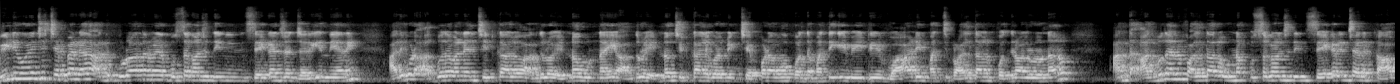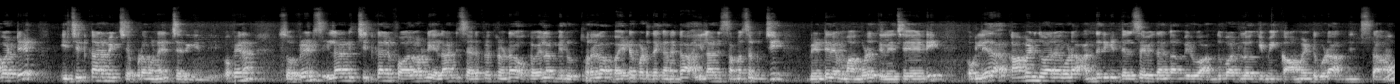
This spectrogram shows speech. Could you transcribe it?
వీటి గురించి చెప్పాను కదా అది పురాతనమైన పుస్తకం నుంచి దీనిని సేకరించడం జరిగింది అని. అది కూడా అద్భుతమైన చిట్కాలు అందులో ఎన్నో ఉన్నాయి. అందులో ఎన్నో చిట్కాలు కూడా మీకు చెప్పడము. కొంతమందికి వీటి వాడి మంచి ఫలితాలను పొందిన వాళ్ళు కూడా ఉన్నారు. అంత అద్భుతమైన ఫలితాలు ఉన్న పుస్తకం నుంచి దీన్ని సేకరించాను కాబట్టి ఈ చిట్కాని మీకు చెప్పడం అనేది జరిగింది. ఓకేనా? సో ఫ్రెండ్స్ ఇలాంటి చిట్కాని ఫాలో అవ్వండి. ఎలాంటి సైడ్ ఎఫెక్ట్ ఉంటా ఒకవేళ మీరు త్వరగా బయటపడితే కనుక ఇలాంటి సమస్య నుంచి వెంటనే మాకు కూడా తెలియచేయండి. ఒక లేదా కామెంట్ ద్వారా కూడా అందరికీ తెలిసే విధంగా మీరు అందుబాటులోకి మీ కామెంట్ కూడా అందిస్తాము.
